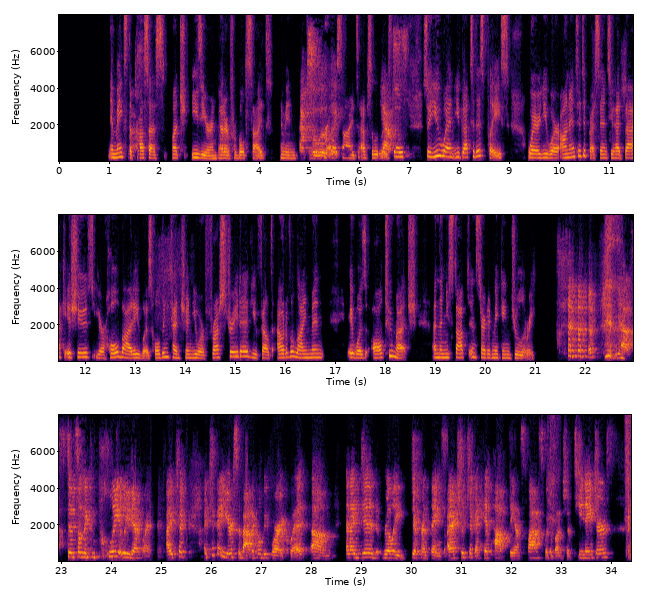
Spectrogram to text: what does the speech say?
It makes the process much easier and better for both sides. I mean, absolutely, for all sides, absolutely. Yes. So, so you went, you got to this place where you were on antidepressants, you had back issues, your whole body was holding tension, you were frustrated, you felt out of alignment, it was all too much, and then you stopped and started making jewelry. yes, did something completely different. I took I took a year sabbatical before I quit. Um, and I did really different things. I actually took a hip hop dance class with a bunch of teenagers.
